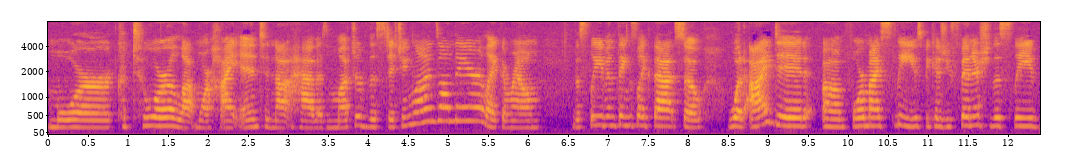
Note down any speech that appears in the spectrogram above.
more couture, a lot more high-end to not have as much of the stitching lines on there, like around the sleeve and things like that. So what I did um, for my sleeves, because you finish the sleeve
